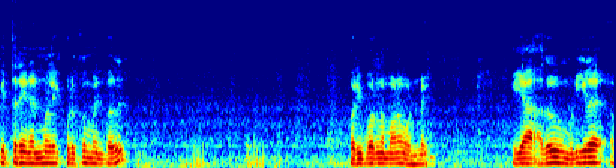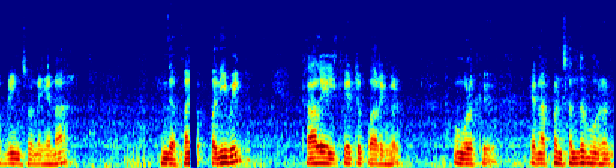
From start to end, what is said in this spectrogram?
இத்தனை நன்மைகளை கொடுக்கும் என்பது பரிபூர்ணமான உண்மை. ஐயா அதுவும் முடியல அப்படின்னு சொன்னீங்கன்னா இந்த ப பதிவை காலையில் கேட்டு பாருங்கள். உங்களுக்கு என் அப்பன் சந்திரமுருகன்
